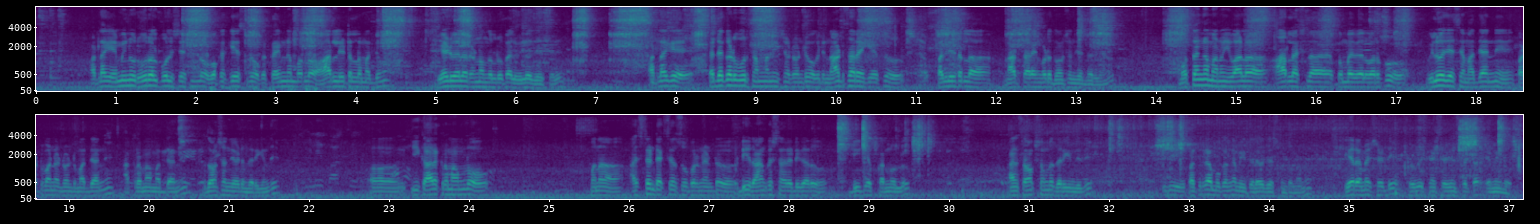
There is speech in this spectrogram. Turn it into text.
అట్లాగే ఎమినూర్ రూరల్ పోలీస్ స్టేషన్లో ఒక కేసులో ఒక క్రైమ్ నెంబర్లో ఆరు లీటర్ల మద్యం ఏడు వేల రెండు వందల రూపాయలు విలువ చేసేది. అట్లాగే పెద్ద కడుబూరు సంబంధించినటువంటి ఒకటి నాటు సారాయ కేసు పది లీటర్ల నాటు సారాయం కూడా ధ్వంసం చేయడం జరిగింది. మొత్తంగా మనం ఇవాళ ఆరు లక్షల తొంభై వేల వరకు విలువ చేసే మద్యాన్ని పట్టుబడినటువంటి మద్యాన్ని అక్రమ మద్యాన్ని ధ్వంసం చేయడం జరిగింది. ఈ కార్యక్రమంలో మన assistant excise superintendent D Ramakrishnareddy గారు డీటీఎఫ్ కర్నూలు ఆయన సమక్షంలో జరిగింది ఇది. ఇది పత్రికాముఖంగా మీకు తెలియజేసుకుంటున్నాను. A Ramesh Reddy prohibition excise inspector Eminur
